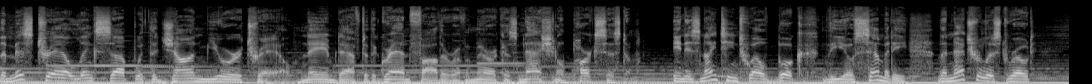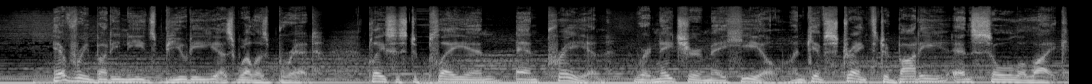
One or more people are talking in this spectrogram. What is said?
The Mist Trail links up with the John Muir Trail, named after the grandfather of America's national park system. In his 1912 book, The Yosemite, the naturalist wrote, Everybody needs beauty as well as bread, places to play in and pray in, where nature may heal and give strength to body and soul alike.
